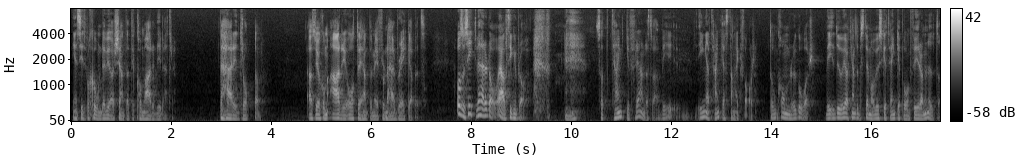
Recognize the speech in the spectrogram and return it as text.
i en situation där vi har känt att det kommer aldrig bli bättre. Det här är droppen. Alltså jag kommer aldrig återhämta mig från det här breakupet. Och så sitter vi här idag och allting är bra. Mm. Så att tanken förändras. Va? Vi, inga tankar stannar kvar. De kommer och går. Vi, du och jag kan inte bestämma vad vi ska tänka på om fyra minuter.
